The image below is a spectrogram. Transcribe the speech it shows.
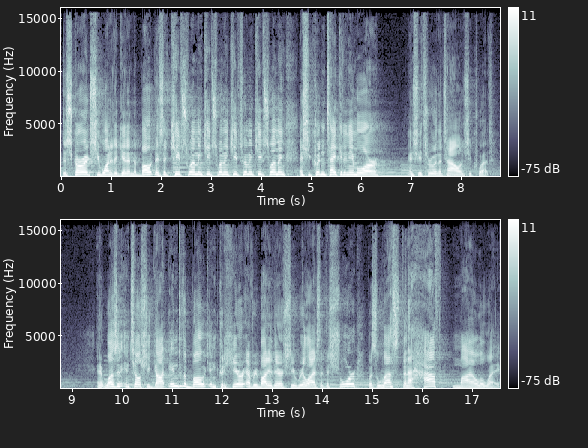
discouraged. She wanted to get in the boat. They said, Keep swimming, keep swimming, keep swimming, keep swimming. And she couldn't take it anymore. And she threw in the towel and she quit. And it wasn't until she got into the boat and could hear everybody there, she realized that the shore was less than a half mile away.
